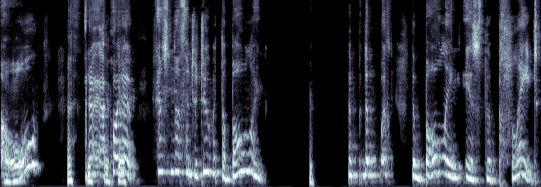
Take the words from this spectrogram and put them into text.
bowl." And I, I point out it has nothing to do with the bowling. The, the, the bowling is the plate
